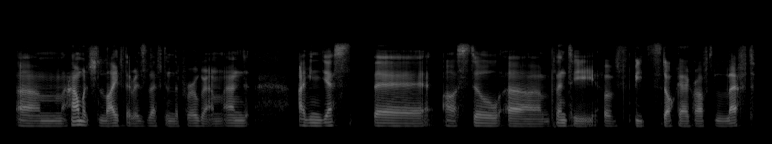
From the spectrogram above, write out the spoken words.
um, how much life there is left in the program. And I mean, yes, there are still um, plenty of feedstock aircraft left,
